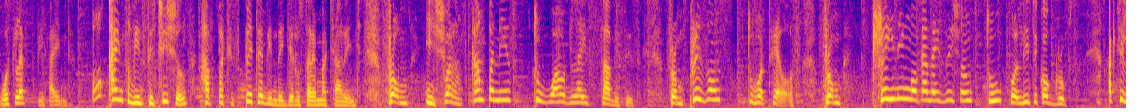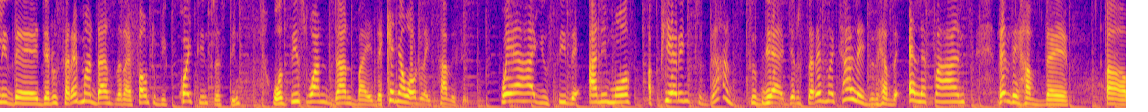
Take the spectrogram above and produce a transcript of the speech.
was left behind. All kinds of institutions have participated in the Jerusalem Challenge, from insurance companies to wildlife services, from prisons to hotels, from training organizations to political groups. Actually, the Jerusalema dance that I found to be quite interesting was this one done by the Kenya Wildlife Services, where you see the animals appearing to dance to their Jerusalema challenge. They have the elephants, then they have the, uh,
